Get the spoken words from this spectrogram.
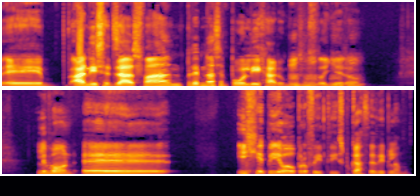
Ε, αν είσαι jazz fan, πρέπει να είσαι πολύ χαρούμενος Μμμ, αυτόν τον καιρό. μμμ. Λοιπόν, ε, είχε πει ο προφήτης που κάθεται δίπλα μου.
